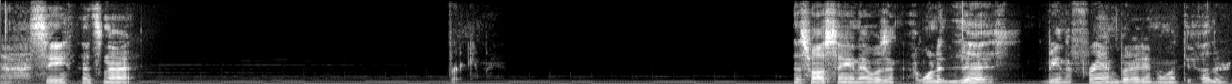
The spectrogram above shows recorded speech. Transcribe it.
Ah, see, that's not. Frick. That's what I was saying. That wasn't. I wanted this being a friend, but I didn't want the other.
